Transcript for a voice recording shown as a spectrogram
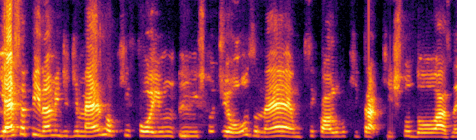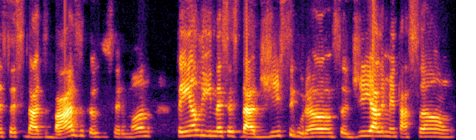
E essa pirâmide de Maslow, que foi um, um estudioso, né, um psicólogo que, que estudou as necessidades básicas do ser humano, tem ali necessidade de segurança, de alimentação,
